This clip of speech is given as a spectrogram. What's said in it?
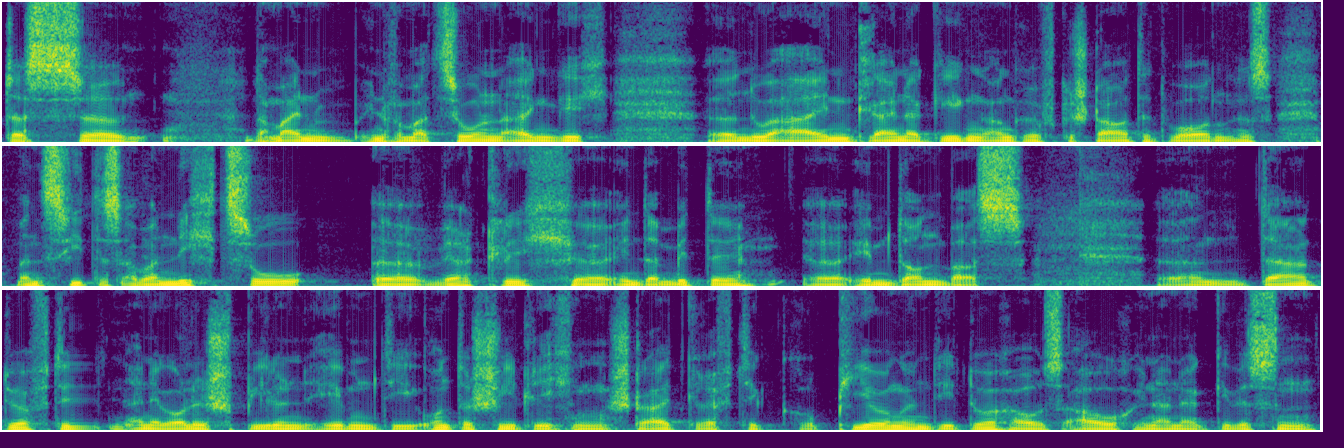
dass nach meinen Informationen eigentlich nur ein kleiner Gegenangriff gestartet worden ist. Man sieht es aber nicht so wirklich äh, in der Mitte äh, im Donbass. Da dürfte eine Rolle spielen eben die unterschiedlichen Streitkräftegruppierungen, die durchaus auch in einer gewissen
